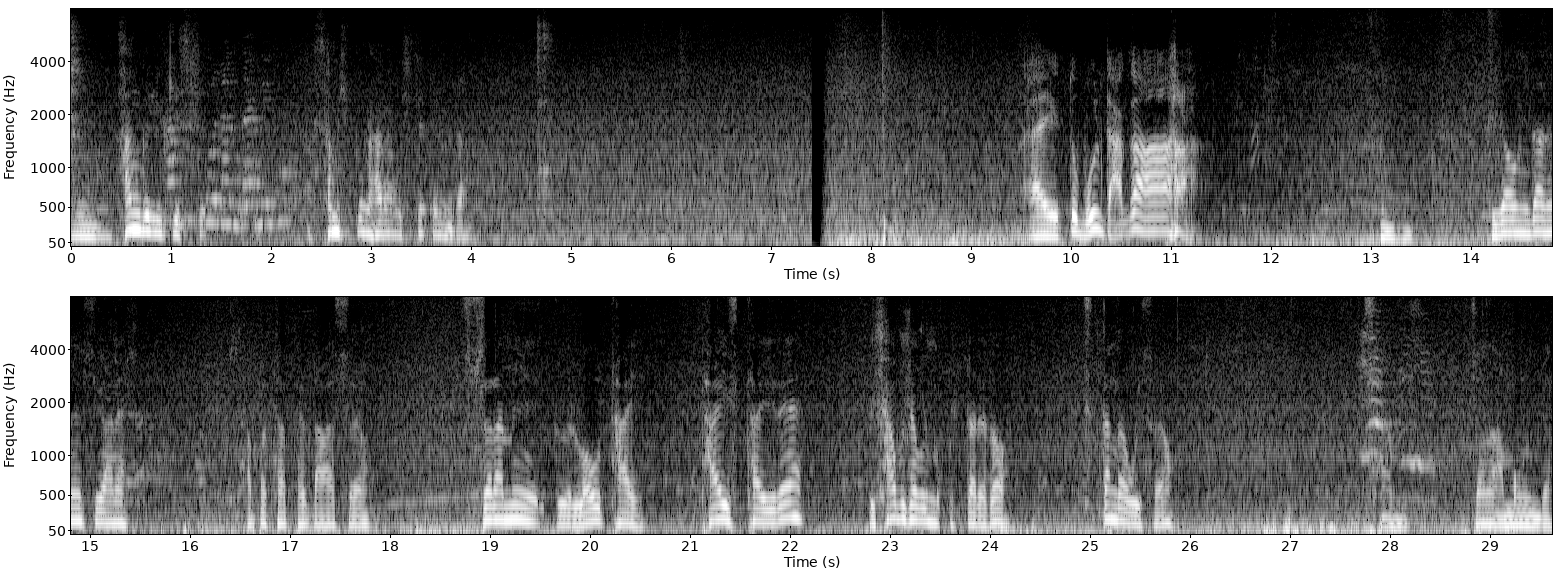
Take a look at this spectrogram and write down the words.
음, 한글 읽기 쓰, 30분 하라고 시켰답니다. 아이 또 뭘 나가. 비가 옵니다 저녁 시간에. 아파트 앞에 나왔어요. 집사람이 그 로우 타이 타이 스타일의 그 샤브샤브를 먹고 싶다 그래서 식당 가고 있어요. 참 저는 안 먹는데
